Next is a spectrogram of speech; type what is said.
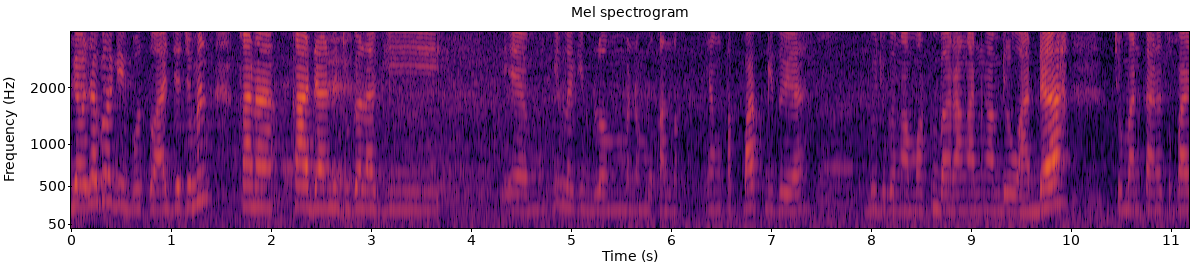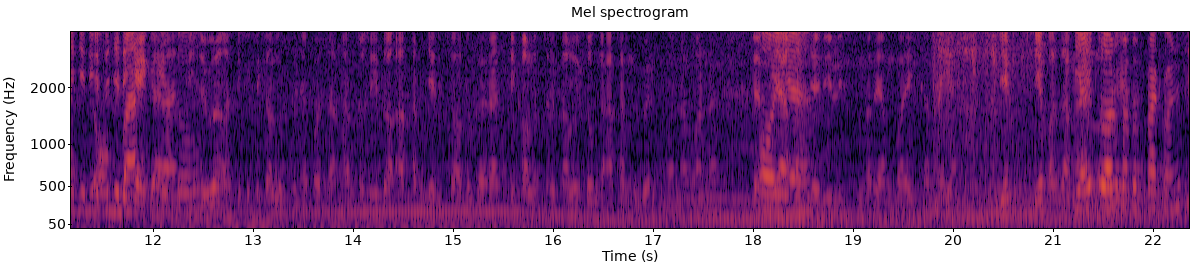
nggak usah gue lagi butuh aja. Cuman karena keadaannya juga lagi ya mungkin lagi belum menemukan te- yang tepat gitu ya. Nah, gue juga nggak mau sembarangan ngambil wadah cuman karena supaya jadi itu obat jadi kayak garansi gitu juga gak sih ketika lu punya pasangan terus itu akan jadi suatu garansi kalau cerita lu itu nggak akan lu biar ke mana-mana. Dan Oh, dia iya. akan jadi listener yang baik karena ya dia dia pasangan ya itu harus gitu. satu frekuensi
